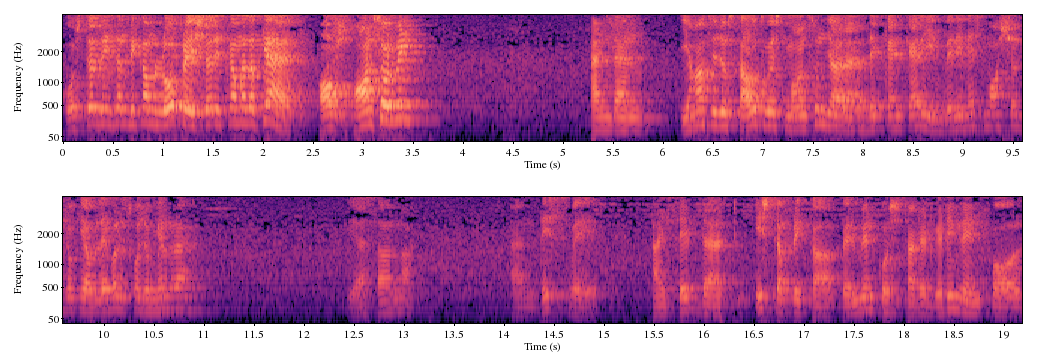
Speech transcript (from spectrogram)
coastal region become low pressure इसका मतलब क्या है? ऑनशोर विंड एंड देन यहाँ से जो साउथ वेस्ट मानसून जा रहा है they can carry very less moisture जो कि अवेलेबल उसको जो मिल रहा है. यस आर ना and this way I said that East Africa Peruvian coast started getting rainfall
